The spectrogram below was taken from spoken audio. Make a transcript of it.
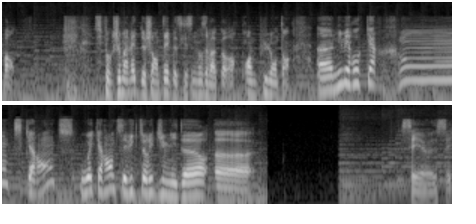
Bon, il faut que je m'arrête de chanter parce que sinon ça va encore prendre plus longtemps. Euh, numéro 40, 40, ouais 40, c'est Victory Gym Leader. Euh, c'est, c'est,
